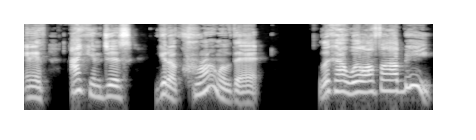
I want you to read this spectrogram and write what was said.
And if I can just get a crumb of that, look how well off I'll be.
